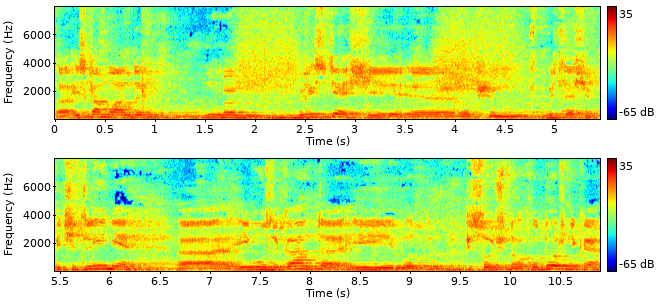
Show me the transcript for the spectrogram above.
э, из команды блестящие, э, в общем, блестящее впечатление э, и музыканта, и вот песочного художника.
